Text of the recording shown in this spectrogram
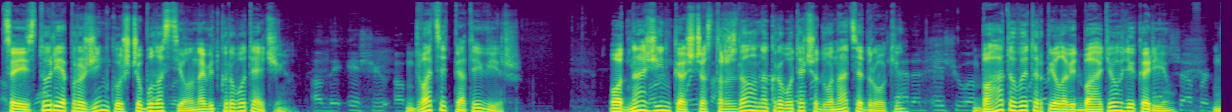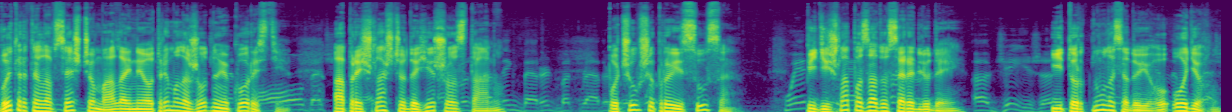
Це історія про жінку, що була зцілена від кровотечі. 25-й вірш. Одна жінка, що страждала на кровотечу 12 років, багато витерпіла від багатьох лікарів, витратила все, що мала, і не отримала жодної користі, а прийшла щодо гіршого стану. Почувши про Ісуса, підійшла позаду серед людей і торкнулася до його одягу.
